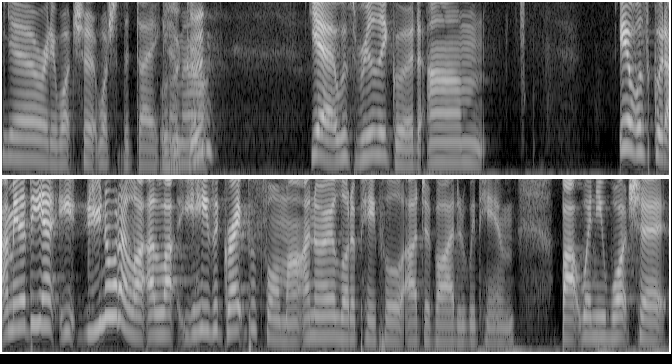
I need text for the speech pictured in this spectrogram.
Yeah, I already watched it. Watched it the day it Was came it good? out. Yeah, it was really good. Um, it was good. I mean, at the end, you you know what I like? I like. He's a great performer. I know a lot of people are divided with him, but when you watch it,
